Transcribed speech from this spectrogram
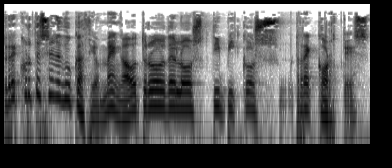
Recortes en educación. Venga, otro de los típicos recortes.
